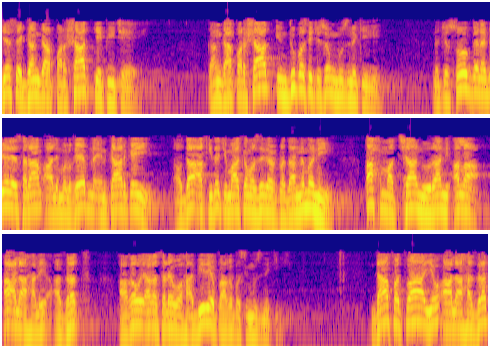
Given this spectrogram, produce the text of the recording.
جیسے گنگا پرشاد کے پیچھے ګنگا پرشاد اندو پسې چې څنګه موز نه کیږي نو چې څوک د نبی علیہ السلام عالم الغیب نه انکار کوي او دا عقیده چې ما کوم ذکر کړ دا نه مني احمد شاه نورانی الله اعلی علی حضرت هغه هغه سره وهابی دی په هغه پسې موز نه کیږي دا فتوا یو اعلی حضرت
